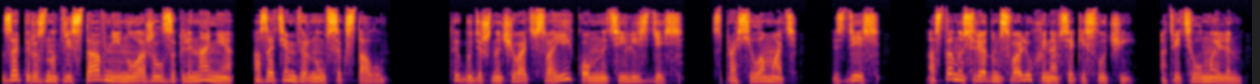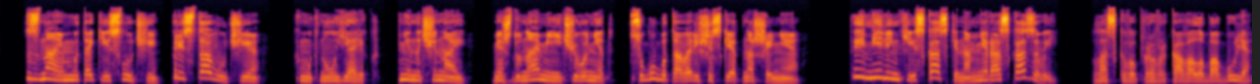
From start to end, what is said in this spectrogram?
запер изнутри ставни и наложил заклинание, а затем вернулся к столу. «Ты будешь ночевать в своей комнате или здесь?» — спросила мать. «Здесь. Останусь рядом с Валюхой на всякий случай», — ответил Мэлен. «Знаем мы такие случаи. Приставучие», — хмыкнул Ярик. «Не начинай. Между нами ничего нет. Сугубо товарищеские отношения». «Ты, миленькие сказки нам не рассказывай», — ласково проворковала бабуля,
